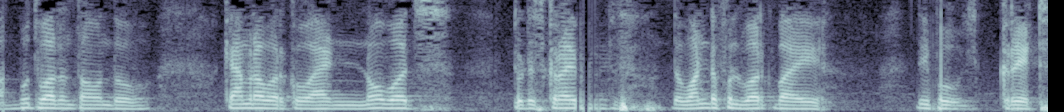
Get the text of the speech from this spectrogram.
ಅದ್ಭುತವಾದಂಥ ಒಂದು camera work and no words to describe the wonderful work by Deepu. Great.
